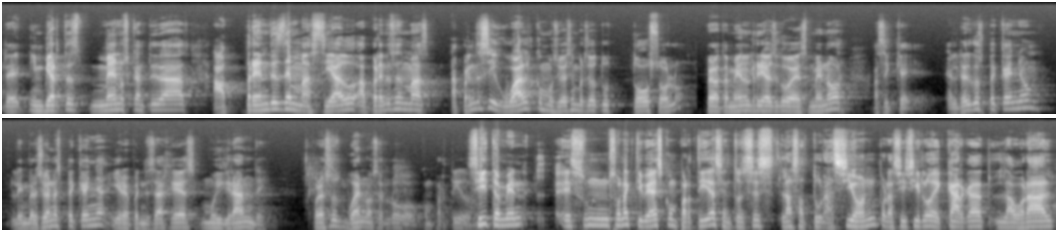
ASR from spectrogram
te inviertes menos cantidad, aprendes demasiado, aprendes más, aprendes igual como si hubieras invertido tú todo solo, pero también el riesgo es menor. Así que el riesgo es pequeño, la inversión es pequeña y el aprendizaje es muy grande. Por eso es bueno hacerlo compartido. Sí, también es un, son actividades compartidas, entonces la saturación, por así decirlo, de carga laboral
